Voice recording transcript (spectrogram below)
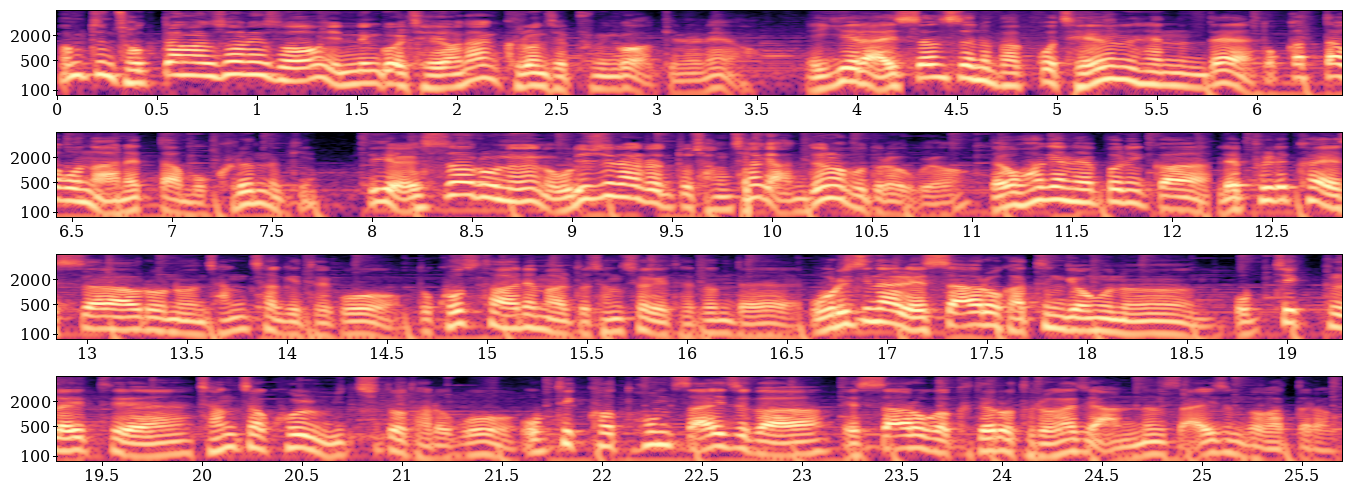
아무튼 적당한 선에서 있는 걸 재현한 그런 제품인 것 같기는 해요 이게 라이선스는 받고 재현을 했는데 똑같다고는 안 했다 뭐 그런 느낌? 이게 SRO는 오리지널은 또 장착이 안 되나 보더라고요. 내가 확인해 보니까 replica SRO는 장착이 되고 또 Ghost RMR도 장착이 되던데 오리지널 SRO 같은 경우는 optic plate의 장착 홀 위치도 다르고 optic cut 홈 사이즈가 SRO가 그대로 들어가지 않는 사이즈인 것 같더라고.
